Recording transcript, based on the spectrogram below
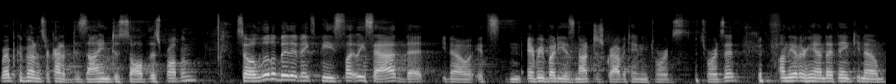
web components are kind of designed to solve this problem. So a little bit, it makes me slightly sad that you know it's everybody is not just gravitating towards towards it. On the other hand, I think you know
